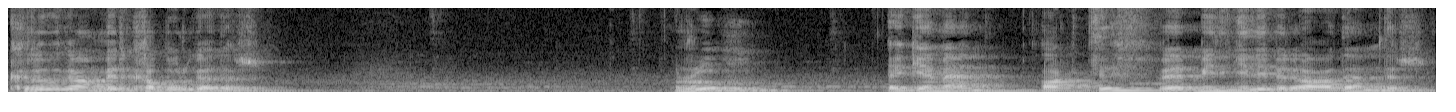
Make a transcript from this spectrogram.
kırılgan bir kaburgadır. Ruh egemen, aktif ve bilgili bir Adem'dir.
